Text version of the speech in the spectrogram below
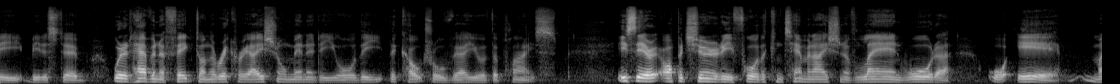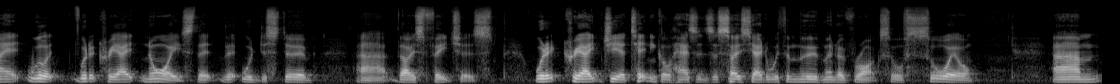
be, be disturbed? Would it have an effect on the recreational amenity or the, the cultural value of the place? Is there opportunity for the contamination of land, water, or air? May it, will it, would it create noise that, that would disturb uh, those features? Would it create geotechnical hazards associated with the movement of rocks or soil? Um,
